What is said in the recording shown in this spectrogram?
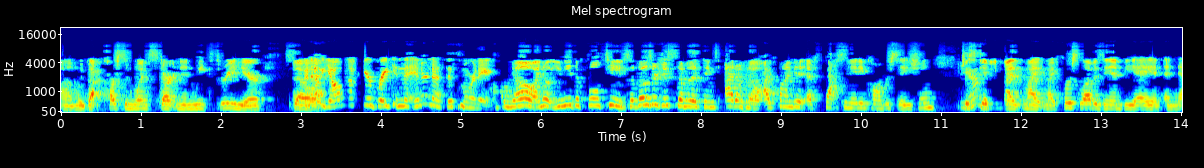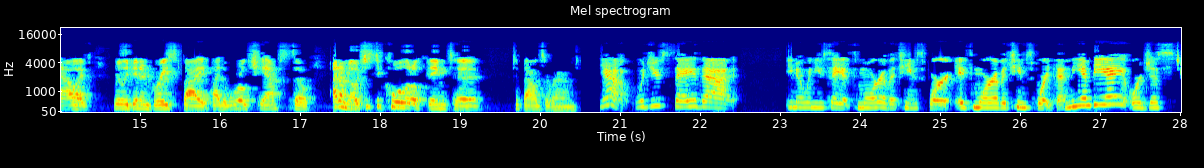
Um, we've got Carson Wentz starting in week three here. So I know y'all out here breaking the internet this morning. I know, I know. You need the full team. So those are just some of the things. I don't know. I find it a fascinating conversation. Just Yeah. given my, my, my first love is the NBA and, and now I've really been embraced by, by the world champs. So I don't know. It's just a cool little thing to, to bounce around. Yeah. Would you say that, you know, when you say it's more of a team sport, it's more of a team sport than the NBA or just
